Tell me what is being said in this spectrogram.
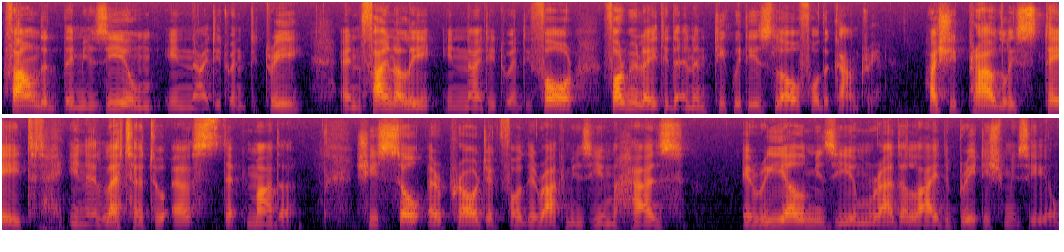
founded the museum in 1923, and finally, in 1924, formulated an antiquities law for the country. As she proudly stated in a letter to her stepmother, she saw her project for the Iraq Museum as a real museum rather like the British Museum,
